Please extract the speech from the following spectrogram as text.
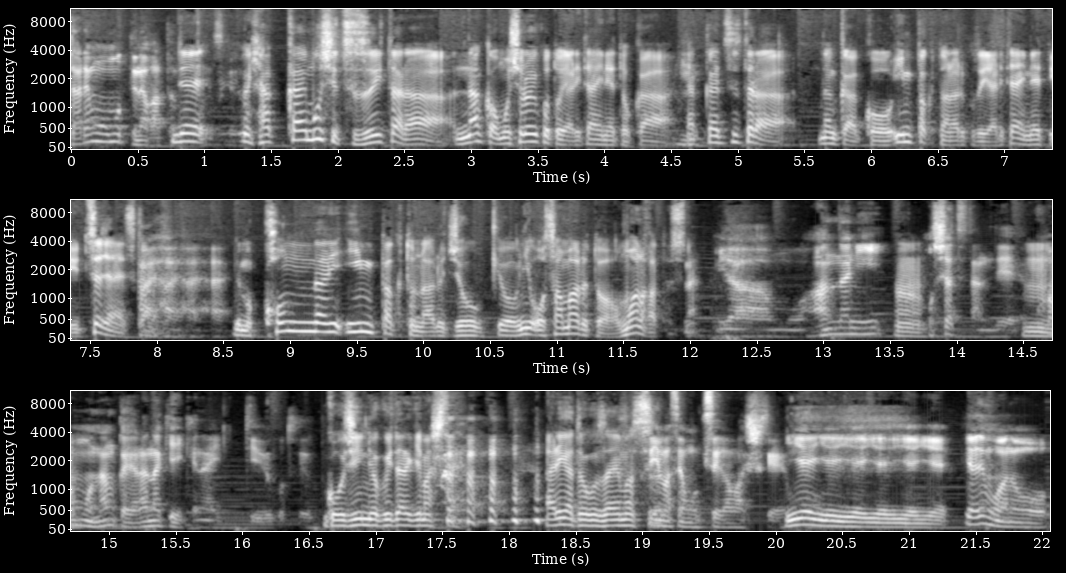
誰も思ってなかったで、ですけど。100回もし続いたら、なんか面白いことをやりたいねとか、うん100回続いたら、なんかこう、インパクトのあることをやりたいねって言ってたじゃないですか。はいはいはいはでも、こんなにインパクトのある状況に収まるとは思わなかったですね。い。いやーもうあんなにうんおっ。しゃってたんで、うんあもうなんかやらなきゃいけないっていうことで、ご尽力いただきまして。ありがとうございます。すいません、お着せがまして。いえいえいえいえいえいえ。いや、でもあの、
